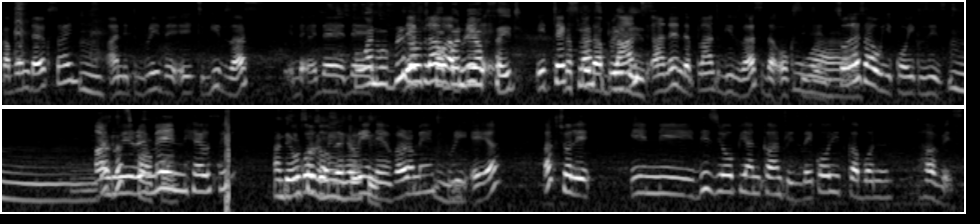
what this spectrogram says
carbon dioxide, Mm. and it breathe. It gives us the the, the when we breathe the out carbon breathe- dioxide, It takes The to the plant, breathes. and then the plant gives us the oxygen. Wow. So that's how we coexist. mm, and That- we powerful. remain healthy and they because also of remain the clean healthy. environment, free air. Actually, in uh, these European countries, they call it carbon harvest.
